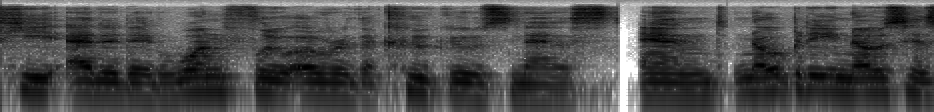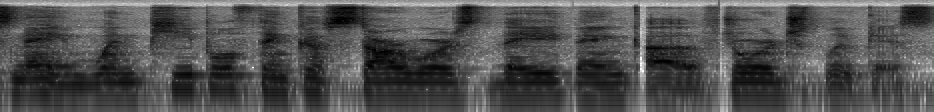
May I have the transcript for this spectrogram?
he edited One Flew Over the Cuckoo's Nest, and nobody knows his name. When people think of Star Wars, they think of George Lucas.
